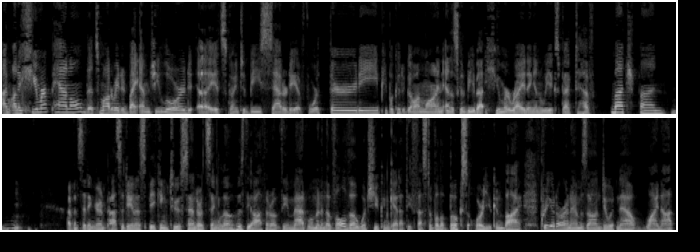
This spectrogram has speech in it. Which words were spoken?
I'm on a humor panel that's moderated by MG Lord. Uh, it's going to be Saturday at 4.30. People could go online, and it's going to be about humor writing, and we expect to have much fun. Mm. I've been sitting here in Pasadena speaking to Sandra Tsing Loh, who's the author of The Madwoman in the Volvo, which you can get at the Festival of Books, or you can buy. Pre-order on Amazon, do it now, why not?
